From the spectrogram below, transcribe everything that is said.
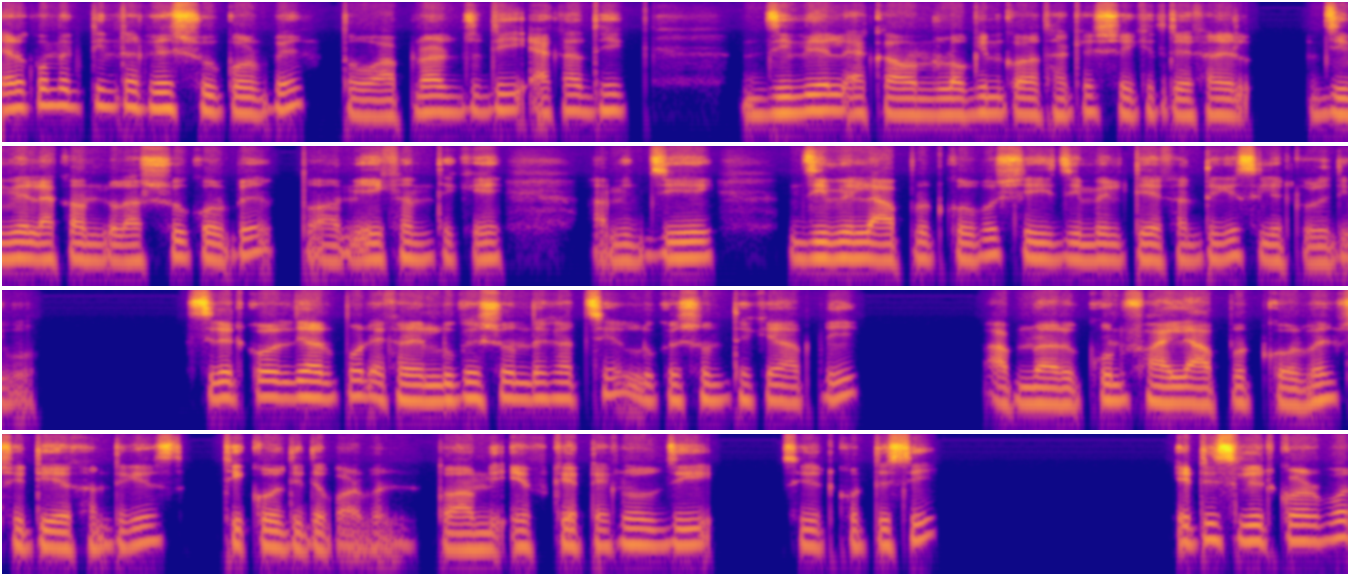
এরকম একটি ইন্টারফেস শো করবে। তো আপনার যদি একাধিক জিমেল অ্যাকাউন্ট লগ করা থাকে, সেক্ষেত্রে এখানে জিমেল অ্যাকাউন্টগুলো শো করবে। তো আমি এখান থেকে আমি যে জিমেলে আপলোড করব, সেই জিমেলটি এখান থেকে সিলেক্ট করে দিব। সিলেক্ট করে দেওয়ার পর এখানে লোকেশন দেখাচ্ছে। লোকেশন থেকে আপনি আপনার কোন ফাইলে আপলোড করবেন, সেটি এখান থেকে ঠিক করে দিতে পারবেন। তো আমি এফকে টেকনোলজি সিলেক্ট করতেছি। এটি সিলেক্ট করার পর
